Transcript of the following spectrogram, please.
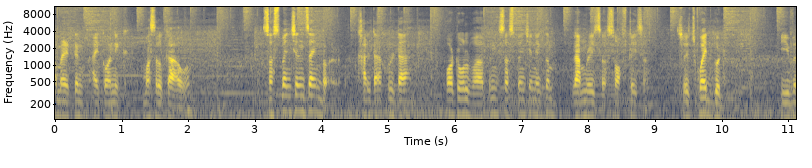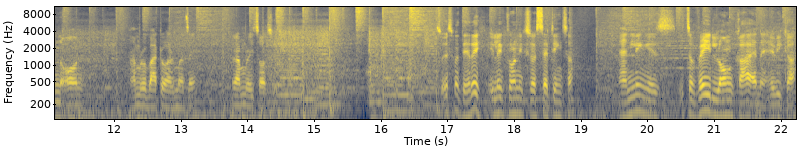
अमेरिकन आइकोनिक मसल कार हो। सस्पेन्सन चाहिँ खाल्टा खुल्टा पटोल भए पनि सस्पेन्सन एकदम राम्रै छ सफ्टै छ। So it's quite good even on हाम्रो बाटोहरूमा चाहिँ राम्रै चल्छ। सो यसमा धेरै इलेक्ट्रोनिक्स र सेटिङ छ। handling is it's a very long car and a heavy car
